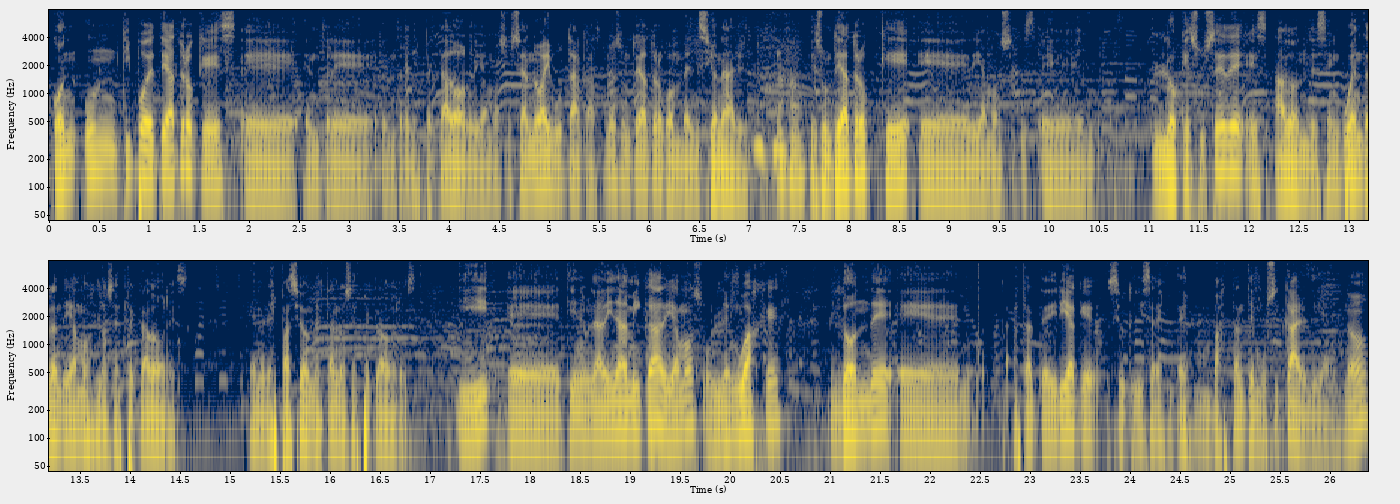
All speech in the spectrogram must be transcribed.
con un tipo de teatro que es eh, entre, entre el espectador, digamos. O sea, no hay butacas, no es un teatro convencional. Es un teatro que, eh, digamos, eh, lo que sucede es a donde se encuentran, digamos, los espectadores, en el espacio donde están los espectadores. Y tiene una dinámica, digamos, un lenguaje donde eh, hasta te diría que se utiliza, es, bastante musical, digamos, ¿no?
